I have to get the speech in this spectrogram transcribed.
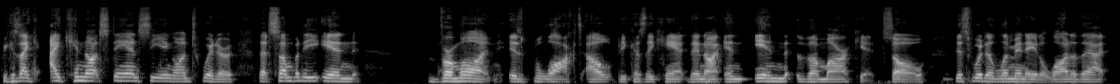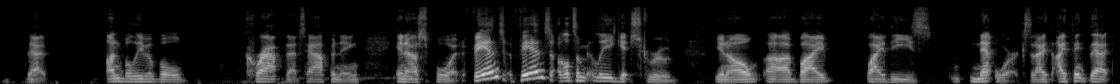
because I I cannot stand seeing on Twitter that somebody in Vermont is blocked out because they can't they're not in in the market. So this would eliminate a lot of that that unbelievable crap that's happening in our sport. Fans fans ultimately get screwed, you know, uh, by by these networks, and I I think that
